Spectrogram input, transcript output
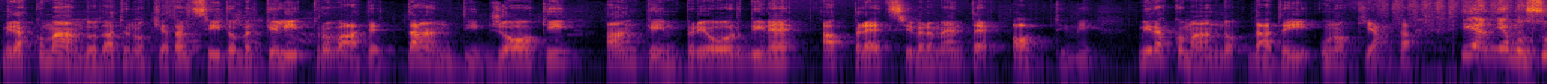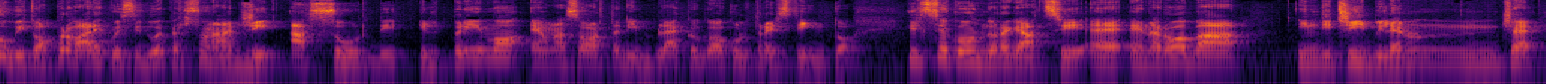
Mi raccomando, date un'occhiata al sito perché lì trovate tanti giochi anche in preordine a prezzi veramente ottimi. Mi raccomando, dategli un'occhiata. E andiamo subito a provare questi due personaggi assurdi. Il primo è una sorta di Black Goku Ultra Istinto. Il secondo, ragazzi, è, è una roba indicibile. Non, cioè,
